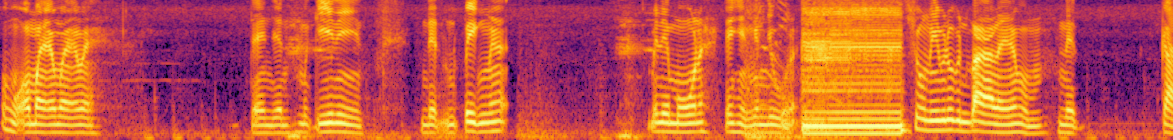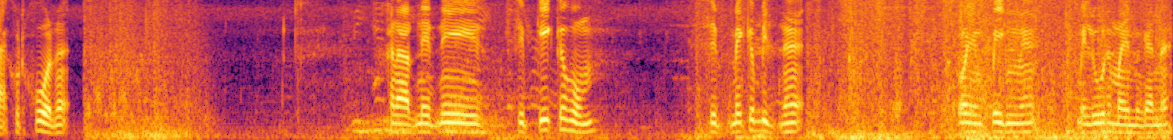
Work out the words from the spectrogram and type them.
โอ้โห เอาใหม่เอาใหม่เอาใหม่ใจเย็นเมื่อกี้นี่ เน็ตมันปิงนะฮะ ไม่ได้โม้นะจะเห็นกันอยู่นะช่วงนี้ไม่รู้เป็นบ้าอะไรนะผม เน็ตกากโคตรๆนะ ขนาดเน็ตนี่สิบกิกครับผมสิบเมกะบิตนะฮะ ก็ยังปิงนะฮะ ไม่รู้ทำไมเหมือนกันนะ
